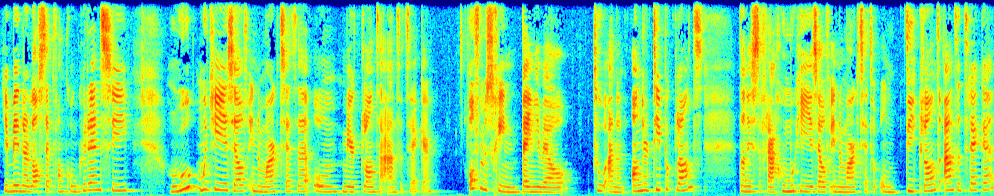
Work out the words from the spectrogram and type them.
je minder last hebt van concurrentie. Hoe moet je jezelf in de markt zetten om meer klanten aan te trekken? Of misschien ben je wel toe aan een ander type klant. Dan is de vraag hoe moet je jezelf in de markt zetten om die klant aan te trekken.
